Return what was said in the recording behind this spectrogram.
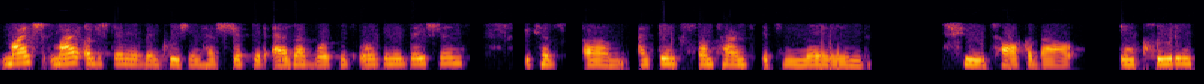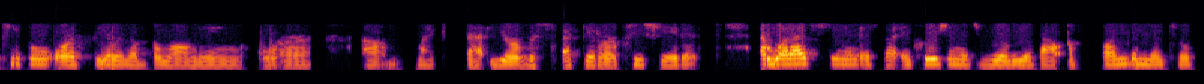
my my understanding of inclusion has shifted as I've worked with organizations because um, I think sometimes it's named to talk about including people or a feeling of belonging or um, like that you're respected or appreciated. And what I've seen is that inclusion is really about a fundamental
